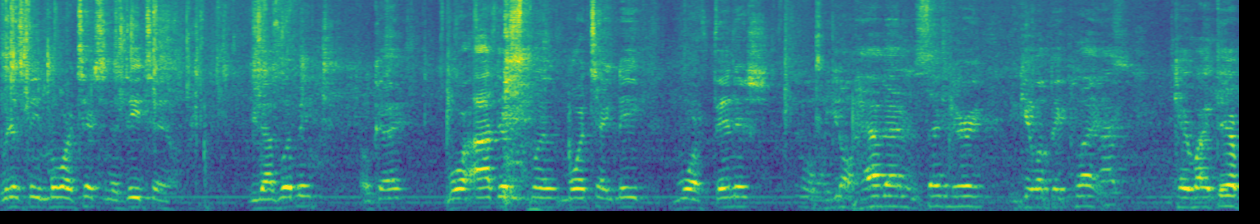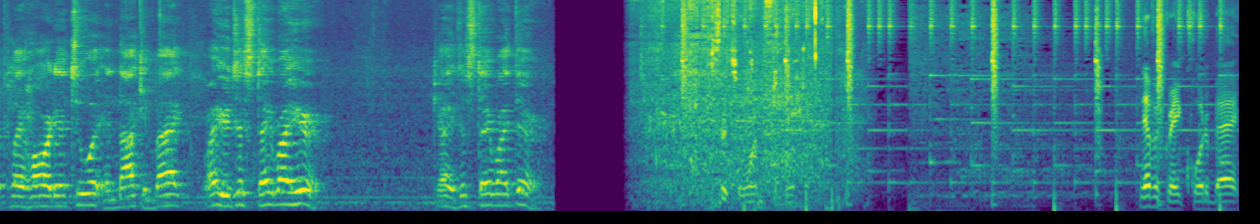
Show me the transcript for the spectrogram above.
We just need more attention to detail. You guys with me? Okay. More eye discipline, more technique, more finish. When you don't have that in the secondary, you give up big plays. Okay, right there, play hard into it and knock it back. Right here, just stay right here. Okay, just stay right there. Such a wonderful day. They have a great quarterback,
